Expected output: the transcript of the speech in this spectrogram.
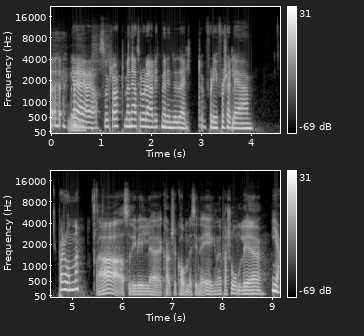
ja, ja, ja, ja, så klart. Men jeg tror det er litt mer individuelt for de forskjellige personene. Ah, så de vil eh, kanskje komme med sine egne personlige Ja,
